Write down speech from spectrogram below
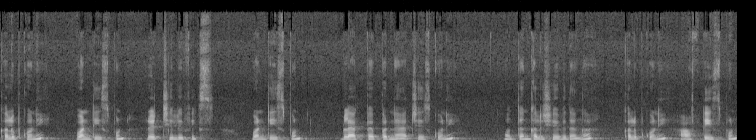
కలుపుకొని one teaspoon red chilli flakes one teaspoon black పెప్పర్ని యాడ్ చేసుకొని మొత్తం కలిసే విధంగా కలుపుకొని హాఫ్ టీ స్పూన్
